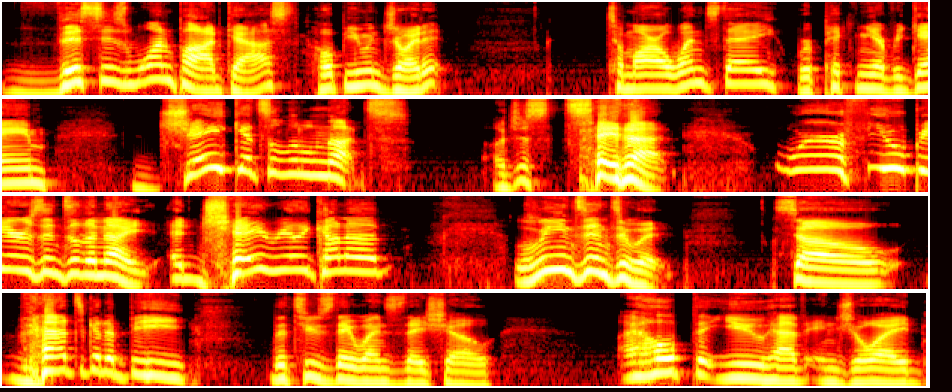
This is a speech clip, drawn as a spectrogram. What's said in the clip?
this is one podcast. Hope you enjoyed it. Tomorrow, Wednesday, we're picking every game. Jay gets a little nuts. I'll just say that. We're a few beers into the night, and Jay really kind of leans into it. So that's going to be the Tuesday, Wednesday show. I hope that you have enjoyed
